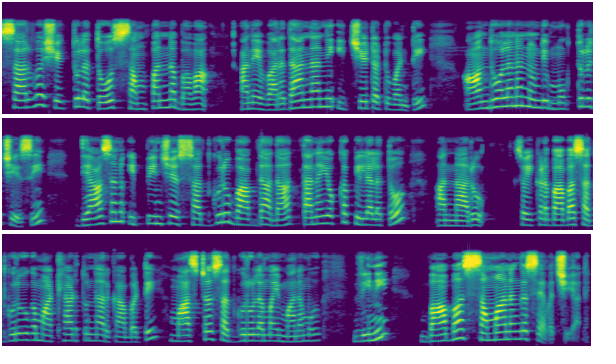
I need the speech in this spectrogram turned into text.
సర్వశక్తులతో సంపన్న భవ అనే వరదానాన్ని ఇచ్చేటటువంటి ఆందోళన నుండి ముక్తులు చేసి ధ్యాసను ఇప్పించే సద్గురు బాబ్దాదా తన యొక్క పిల్లలతో అన్నారు. సో ఇక్కడ బాబా సద్గురువుగా మాట్లాడుతున్నారు కాబట్టి మాస్టర్ సద్గురులమై మనము విని బాబా సమానంగా సేవ చేయాలి.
